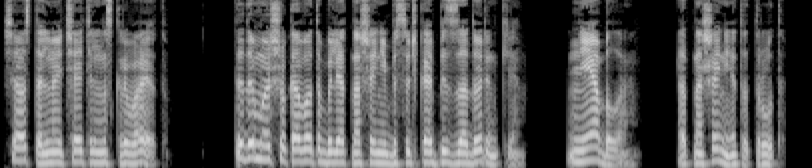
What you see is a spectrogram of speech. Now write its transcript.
Все остальное тщательно скрывают. Ты думаешь, у кого-то были отношения без сучка, без задоринки? Не было. Отношения — это труд.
